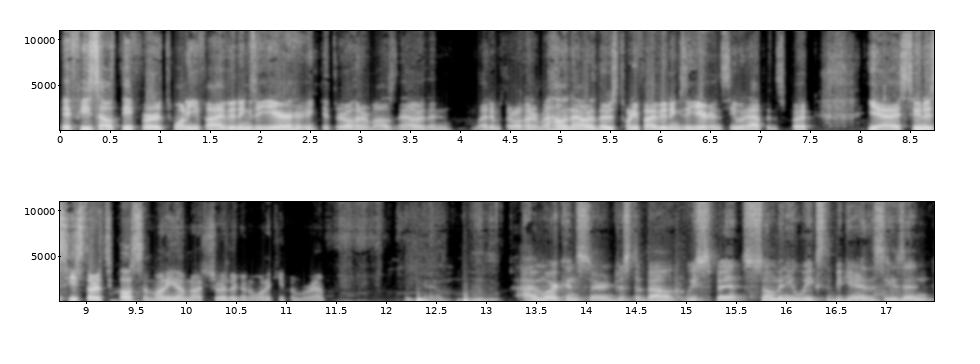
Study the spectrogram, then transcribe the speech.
if he's healthy for 25 innings a year and can throw 100 miles an hour, then let him throw 100 mile an hour those 25 innings a year and see what happens. But yeah, as soon as he starts to cost some money, I'm not sure they're going to want to keep him around. Yeah. I'm more concerned just about we spent so many weeks at the beginning of the season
